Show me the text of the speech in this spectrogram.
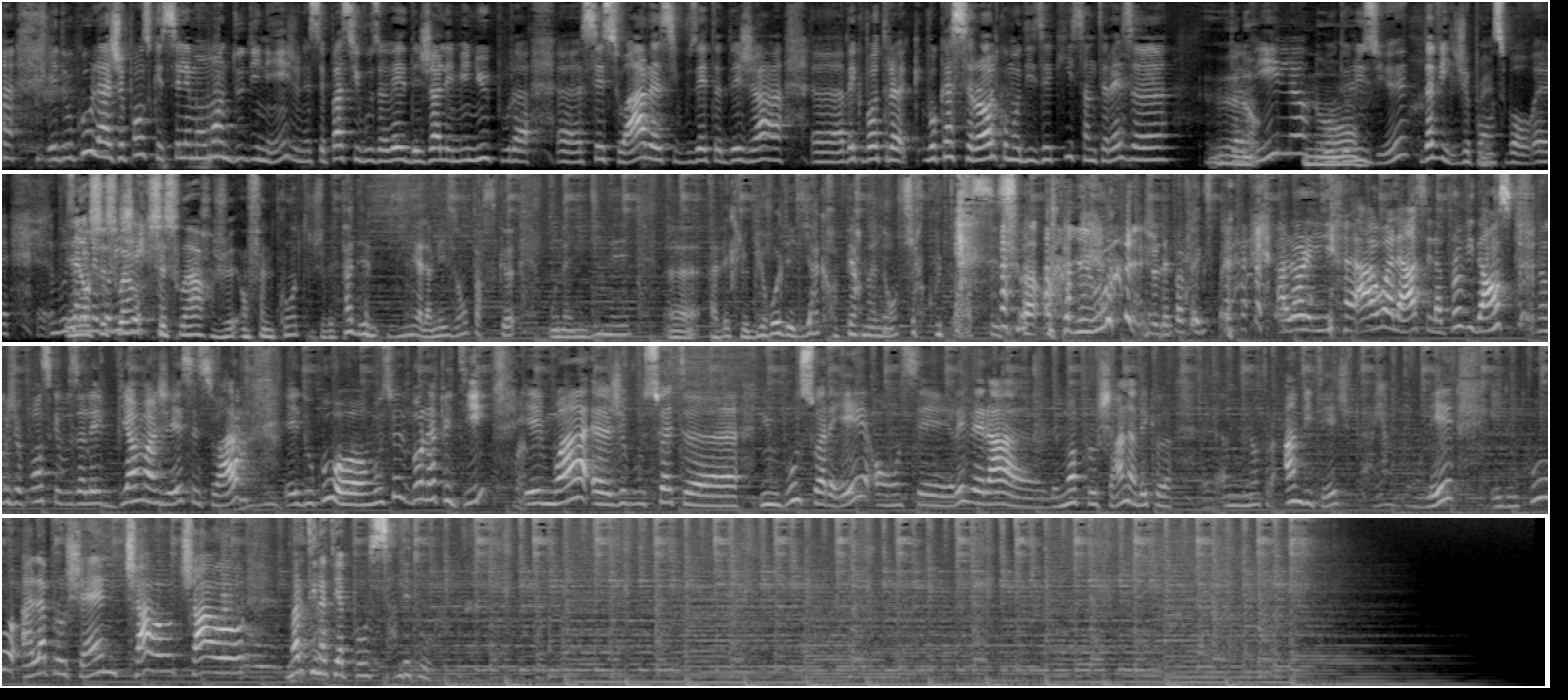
Et du coup, là, je pense que c'est le moment du dîner. Je ne sais pas si vous avez déjà les menus pour euh, ce soir, si vous êtes déjà euh, avec votre vos casseroles, comme disait qui, Sainte-Thérèse euh. Daville Non. ou de Lisieux? Daville, je pense. Bon, euh, euh, vous et allez non, me ce soir, ce soir, je, en fin de compte, je vais pas dî- dîner à la maison parce que on a une dîner euh, avec le bureau des diacres permanents sur Coutances ce soir. Voyez-vous, je l'ai pas fait exprès. Alors, ah voilà, c'est la providence. Donc, je pense que vous allez bien manger ce soir. Et du coup, on vous souhaite bon appétit. Et moi, euh, je vous souhaite euh, une bonne soirée. On se reverra euh, le mois prochain avec euh, un autre invité. Je peux rien dévoiler. Et du coup, à la prochaine. Ciao, ciao. Martina Tieppo, sans détour.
